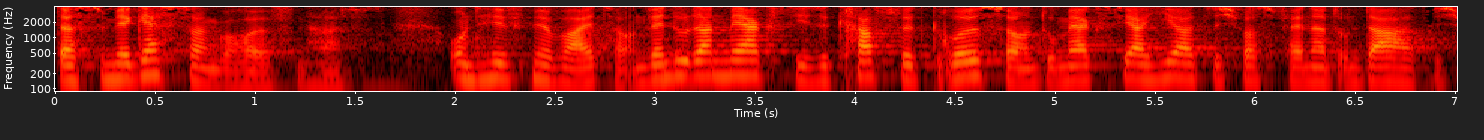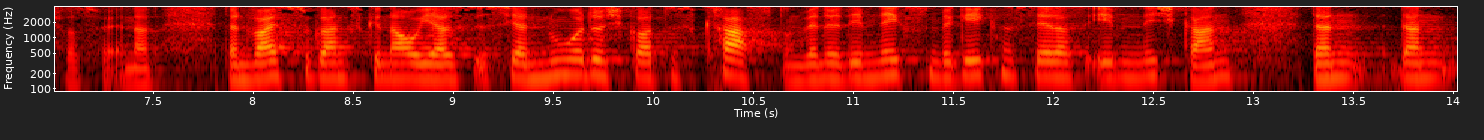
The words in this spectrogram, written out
dass du mir gestern geholfen hast. Und hilf mir weiter. Und wenn du dann merkst, diese Kraft wird größer und du merkst, ja, hier hat sich was verändert und da hat sich was verändert, dann weißt du ganz genau, ja, das ist ja nur durch Gottes Kraft. Und wenn du dem Nächsten begegnest, der das eben nicht kann, dann, dann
